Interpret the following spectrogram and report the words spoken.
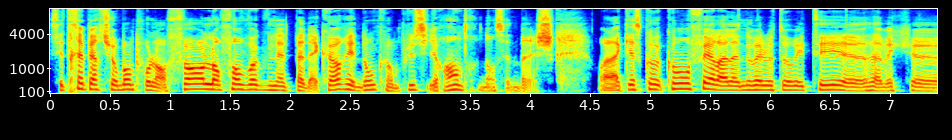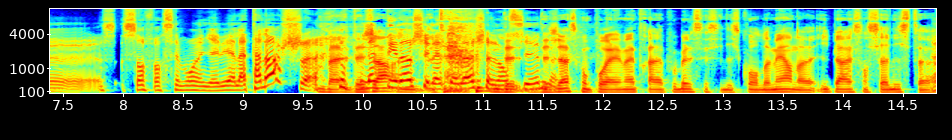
C'est très perturbant pour l'enfant. L'enfant voit que vous n'êtes pas d'accord et donc en plus il rentre dans cette brèche. Voilà, qu'est-ce que comment faire là, la nouvelle autorité avec sans forcément y aller à la taloche? Bah, La téloche et la taloche à l'ancienne. Déjà, ce qu'on pourrait mettre à la poubelle, c'est ces discours de merde euh, hyper essentialistes euh, Ouais,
